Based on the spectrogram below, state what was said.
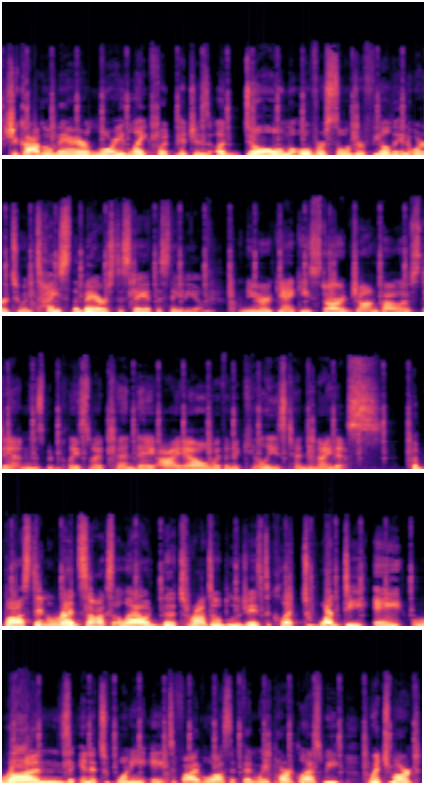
Chicago Mayor Lori Lightfoot pitches a dome over Soldier Field in order to entice the Bears to stay at the stadium. The New York Yankees star Giancarlo Stanton has been placed on a 10 day IL with an Achilles tendonitis. The Boston Red Sox allowed the Toronto Blue Jays to collect 28 runs in a 28 5 loss at Fenway Park last week, which marked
